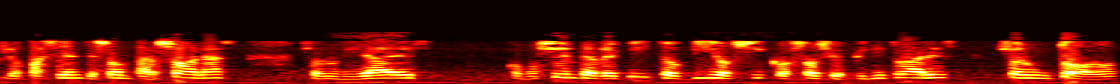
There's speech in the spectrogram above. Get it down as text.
los pacientes son personas, son unidades, como siempre repito, bio, psico, socio, espirituales, son un todo,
